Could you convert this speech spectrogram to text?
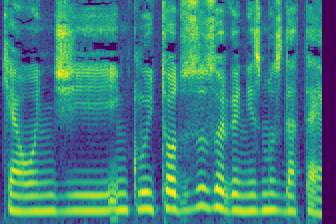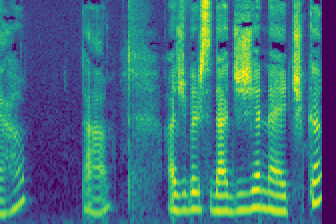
Que é onde inclui todos os organismos da Terra, tá? A diversidade genética,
